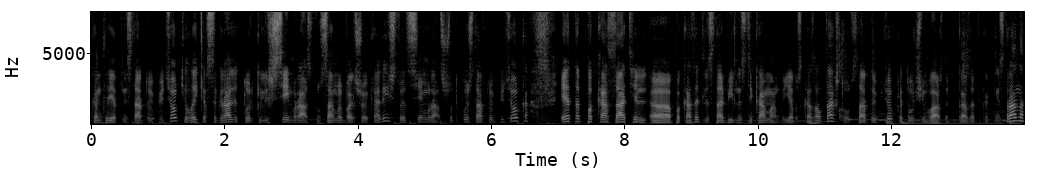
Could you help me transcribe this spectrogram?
конкретной стартовой пятерке Лейкерс сыграли только лишь 7 раз. Но самое большое количество это 7 раз. Что такое стартовая пятерка? Это показатель, э, показатель стабильности команды. Я бы сказал так, что стартовая пятерка это очень важный показатель, как ни странно.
